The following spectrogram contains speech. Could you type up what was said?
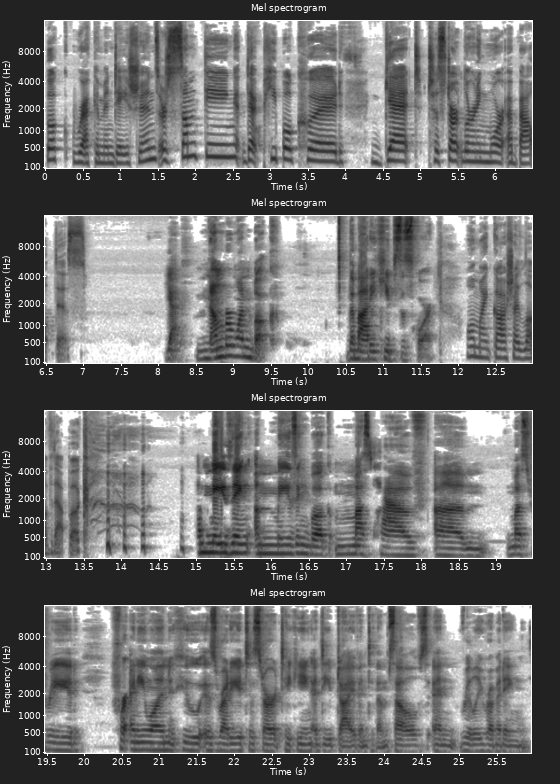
book recommendations or something that people could get to start learning more about this? Yeah. Number one book The Body Keeps the Score. Oh my gosh, I love that book. amazing, amazing book. Must have, um, must read for anyone who is ready to start taking a deep dive into themselves and really remedying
